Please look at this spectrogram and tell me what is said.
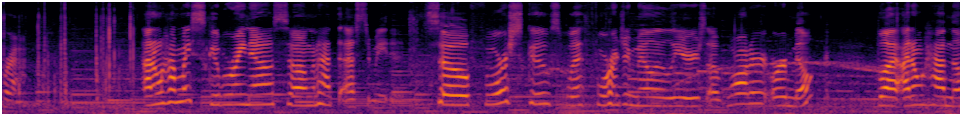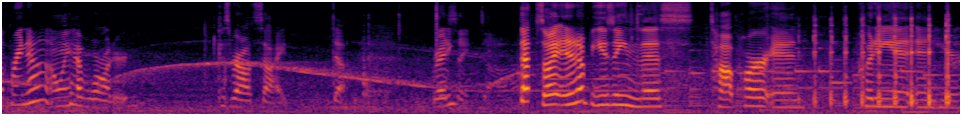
Frap. I don't have my scoop right now, so I'm gonna have to estimate it. So four scoops with 400 milliliters of water or milk, but I don't have milk right now, I only have water, because we're outside. Duh. Ready? So I ended up using this top part and putting it in here.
